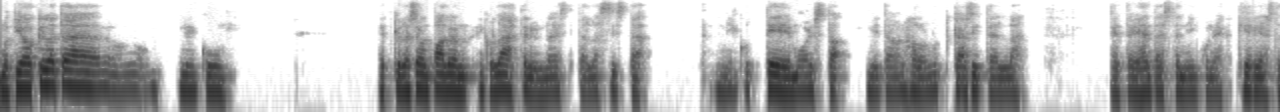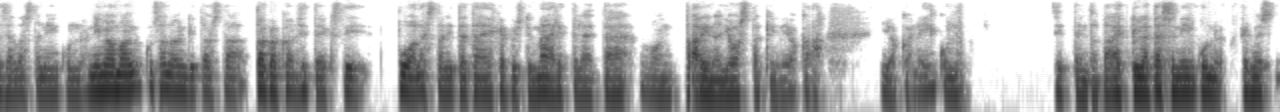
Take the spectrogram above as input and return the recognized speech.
mutta joo, kyllä tämä, niin kuin, että kyllä se on paljon niin kuin lähtenyt näistä tällaisista niin kuin teemoista, mitä on halunnut käsitellä. Että eihän tästä niin kuin ehkä kirjasta sellaista, niin kuin, nimenomaan kun sanoinkin tuosta takakansiteksti puolesta, niin tätä ehkä pysty määrittelemään, että tämä on tarina jostakin, joka, joka niin kuin, sitten, tota, että kyllä tässä niin kuin esimerkiksi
